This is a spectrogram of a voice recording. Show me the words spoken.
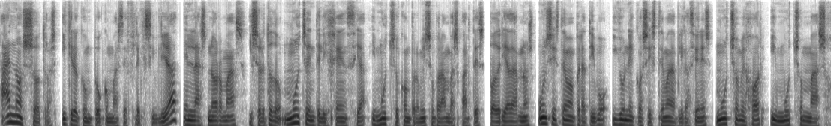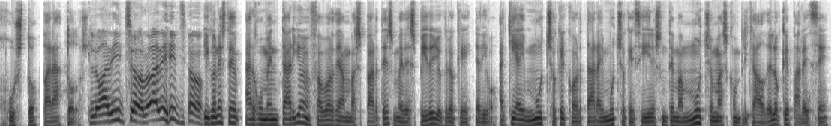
a nosotros y creo que un poco más de flexibilidad en las normas y sobre todo mucha inteligencia y mucho compromiso por ambas partes podría darnos un sistema operativo y un ecosistema de aplicaciones mucho mejor y mucho más justo para todos. Lo ha dicho, lo ha dicho. Y con este argumentario en favor de ambas partes me despido. Yo creo que, ya digo, aquí hay mucho que cortar, hay mucho que seguir, es un tema mucho más complicado de lo que parece.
